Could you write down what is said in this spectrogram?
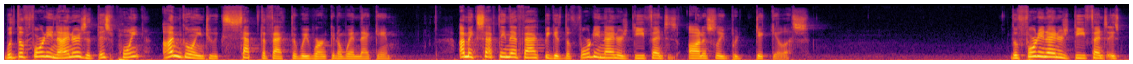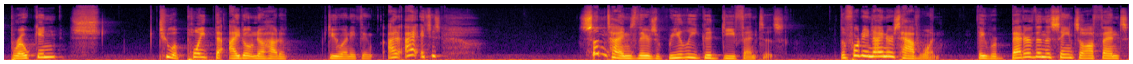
With the 49ers at this point, I'm going to accept the fact that we weren't going to win that game. I'm accepting that fact because the 49ers defense is honestly ridiculous. The 49ers defense is broken to a point that I don't know how to do anything. I, I just. Sometimes there's really good defenses. The 49ers have one. They were better than the Saints offense.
